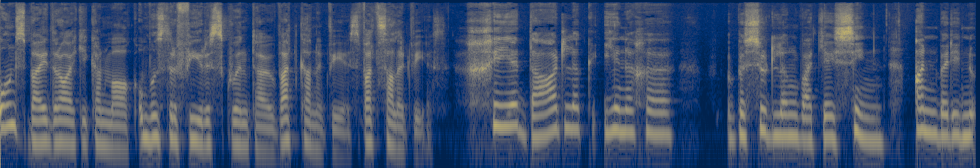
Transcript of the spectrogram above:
ons bydraetjie kan maak om ons riviere skoon te hou, wat kan dit wees? Wat sal dit wees? Gee dadelik enige besoedeling wat jy sien aan by die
